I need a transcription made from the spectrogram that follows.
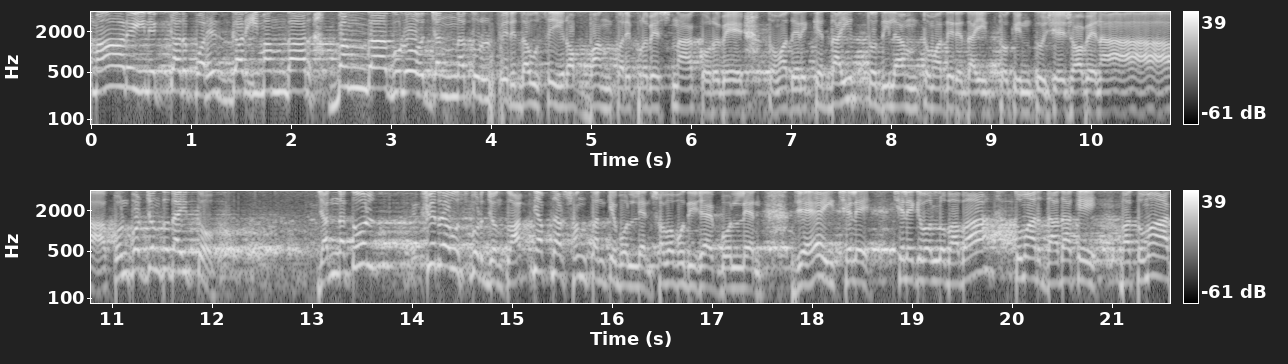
আমার এই নেককার পরহেজগার ইমানদার বান্দাগুলো জান্নাতুল ফেরদাউসের অভ্যন্তরে প্রবেশ না করবে, তোমাদেরকে দায়িত্ব দিলাম, তোমাদের দায়িত্ব কিন্তু শেষ হবে না। কোন পর্যন্ত দায়িত্ব? জান্নাতুল ফিরদাউস পর্যন্ত। আপনি আপনার সন্তানকে বললেন, সভাপতি সাহেব বললেন যে, এই ছেলে, ছেলেকে বলল, বাবা, তোমার দাদাকে বা তোমার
